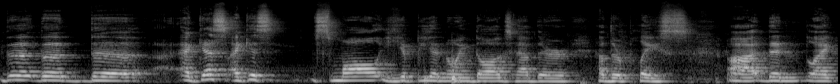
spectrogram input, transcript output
the the the I guess I guess small yippy annoying dogs have their have their place. Uh, then like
